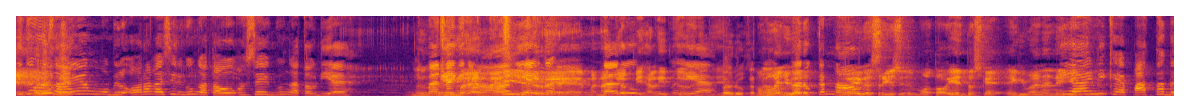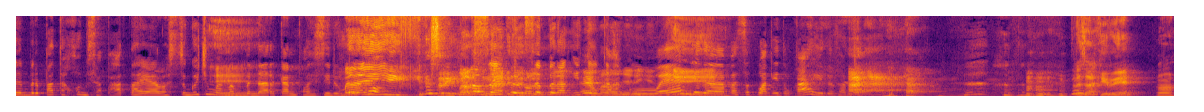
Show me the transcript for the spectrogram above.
itu kayak- masalahnya mobil orang gak sih gue nggak tahu maksudnya gue nggak tahu dia gimana, Gimana gitu loh iya itu menanggapi hal itu, iya. gitu ya? baru kenal Ngomongnya juga, Baru kenal. ngomongnya juga serius motoin terus kayak eh gimana nih Iya gitu. ini kayak patah bener patah kok bisa patah ya maksud gue cuma Eh. membenarkan posisi dulu kok kita sering se- banget Kita ngadain itu. seberat itu Emang kah gue gitu. gitu Iya. apa sekuat itu kah gitu sampai Terus akhirnya Nah,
